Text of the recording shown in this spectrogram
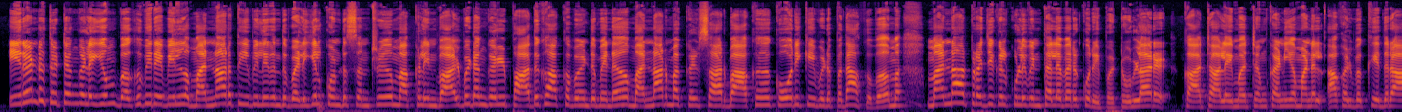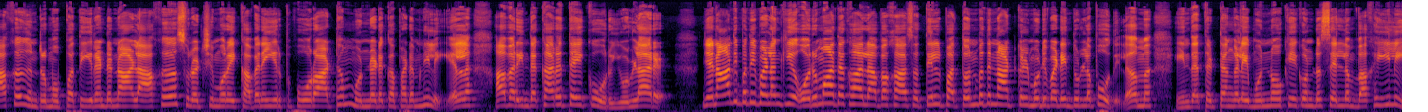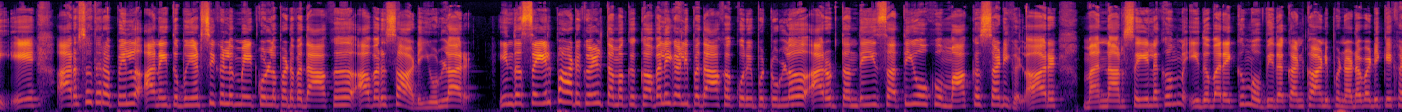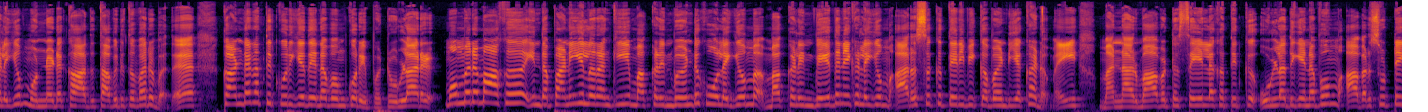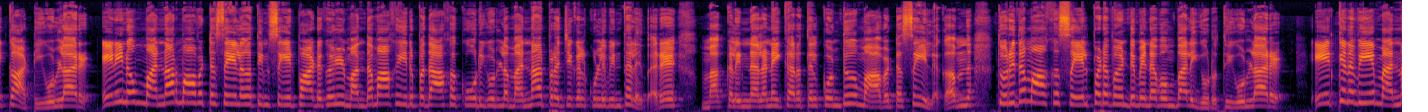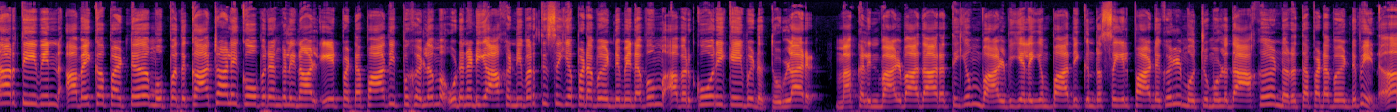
இரண்டு திட்டங்களையும் வெகுவிரைவில் மன்னார் தீவிலிருந்து வெளியில் கொண்டு சென்று மக்களின் வாழ்விடங்கள் பாதுகாக்க வேண்டும் என மன்னார் மக்கள் சார்பாக கோரிக்கை விடுப்பதாகவும் மன்னார் பிரஜைகள் குழுவின் தலைவர் குறிப்பிட்டுள்ளார். காற்றாலை மற்றும் கனியமணல் அகழ்வுக்கு எதிராக இன்று முப்பத்தி இரண்டு நாளாக சுழற்சி முறை கவனஈர்ப்பு போராட்டம் முன்னெடுக்கப்படும் நிலையில் அவர் இந்த கருத்தை கூறியுள்ளார். ஜனாதிபதி வழங்கிய ஒரு மாத கால அவகாசத்தில் பத்தொன்பது நாட்கள் முடிவடைந்துள்ள போதிலும் இந்த திட்டங்களை முன்னோக்கி கொண்டு செல்லும் வகையிலேயே அரசு தரப்பில் அனைத்து முயற்சிகளும் மேற்கொள்ளப்படுவதாக அவர் சாடியுள்ளார். இந்த செயல்பாடுகள் தமக்கு கவலை அளிப்பதாக குறிப்பிட்டுள்ள அருட்தந்தை சத்தியோகு மாக்கஸ் அடிகளார். மன்னார் செயலகம் இதுவரைக்கும் எவ்வித கண்காணிப்பு நடவடிக்கைகளையும் முன்னெடுக்காது தவிர்த்து வருவது கண்டனத்திற்குரியது எனவும் குறிப்பிட்டுள்ளார். மும்முரமாக இந்த பணியில் இறங்கி மக்களின் வேண்டுகோளையும் மக்களின் வேதனைகளையும் அரசுக்கு தெரிவிக்க வேண்டிய கடமை மன்னார் மாவட்ட செயலகத்திற்கு உள்ளது எனவும் அவர் சுட்டிக்காட்டியுள்ளார். எனினும் மன்னார் மாவட்ட செயலகத்தின் செயற்பாடுகள் மந்தமாக இருப்பதாக கூறியுள்ள மன்னார் பிரஜைகள் குழுவின் தலைவர் மக்களின் நலனை கருத்தில் கொண்டு மாவட்ட செயலகம் துரிதமாக செயல்பட வேண்டும் எனவும் வலியுறுத்தியுள்ளார். ஏற்கனவே மன்னார் தீவின் அமைக்கப்பட்ட முப்பது காற்றாலை கோபுரங்களினால் ஏற்பட்ட பாதிப்புகளும் உடனடியாக நிவர்த்தி செய்யப்பட வேண்டும் எனவும் அவர் கோரிக்கை விடுத்துள்ளார். மக்களின் வாழ்வாதாரத்தையும் வாழ்வியலையும் பாதிக்கின்ற செயல்பாடுகள் முற்றுமுழுதாக நிறுத்தப்பட வேண்டும் என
